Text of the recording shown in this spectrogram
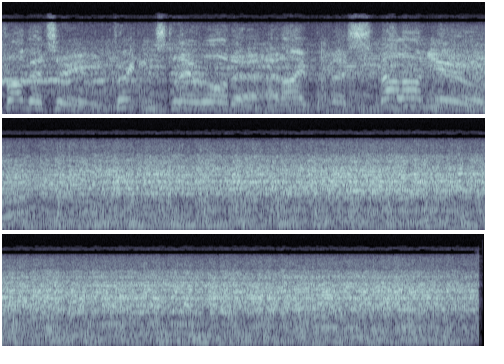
Fogarty, Creedence Clearwater, and I put a spell on you.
